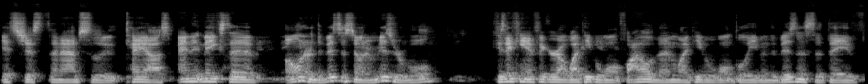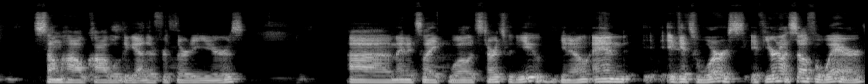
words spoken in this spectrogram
it's just an absolute chaos. And it makes the owner the business owner miserable because they can't figure out why people won't follow them why people won't believe in the business that they've somehow cobbled together for 30 years. Um, and it's like well it starts with you you know? And it gets worse if you're not self-aware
